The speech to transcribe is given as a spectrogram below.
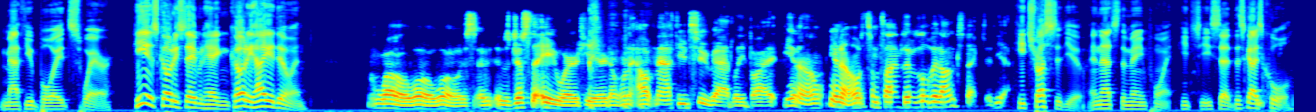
Matthew Boyd swear. He is Cody Stavenhagen. Cody, how you doing? Whoa, whoa, whoa! It was, it was just the A word here. Don't want to out Matthew too badly, but you know, you know, sometimes it was a little bit unexpected. Yeah. He trusted you, and that's the main point. He he said, "This guy's cool."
